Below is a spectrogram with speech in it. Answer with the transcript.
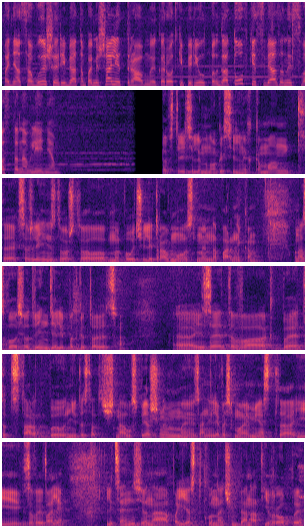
Подняться выше ребятам помешали травмы и короткий период подготовки, связанный с восстановлением. Встретили много сильных команд. Э, к сожалению, из-за того, что мы получили травму с моим напарником, у нас было всего две недели подготовиться. Э, из-за этого как бы, этот старт был недостаточно успешным. Мы заняли восьмое место и завоевали лицензию на поездку на чемпионат Европы.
